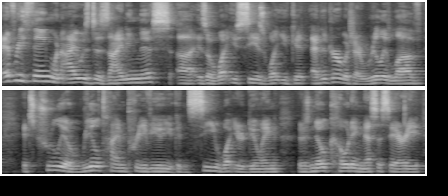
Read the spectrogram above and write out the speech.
Everything when I was designing this uh, is a what you see is what you get editor, which I really love. It's truly a real-time preview. You can see what you're doing. There's no coding necessary.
